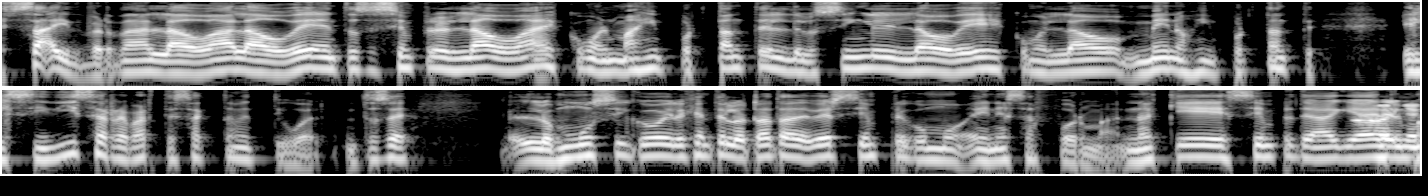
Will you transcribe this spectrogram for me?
side, ¿verdad? Lado A, lado B, entonces siempre el lado A es como el más importante, el de los singles, y el lado B es como el lado menos importante. El CD se reparte exactamente igual. Entonces, los músicos y la gente lo trata de ver siempre como en esa forma. No es que siempre te va a quedar el,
